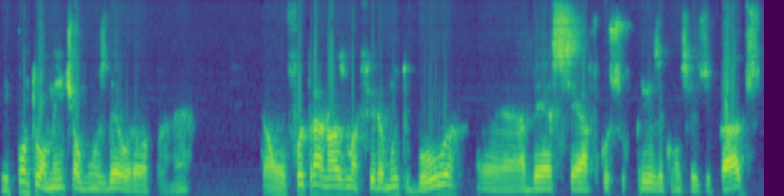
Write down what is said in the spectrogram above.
e pontualmente alguns da Europa, né? Então foi para nós uma feira muito boa, é, a BSCA ficou surpresa com os resultados,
